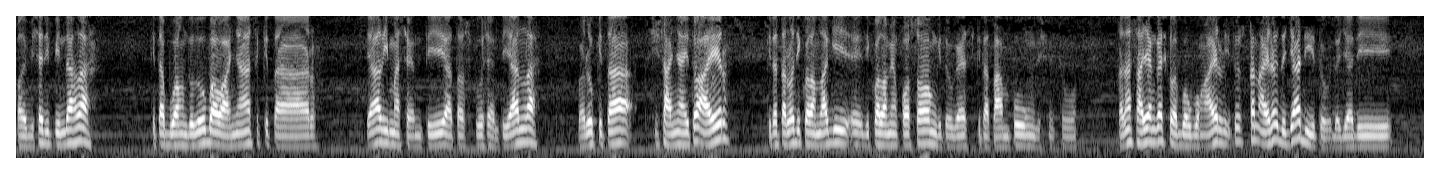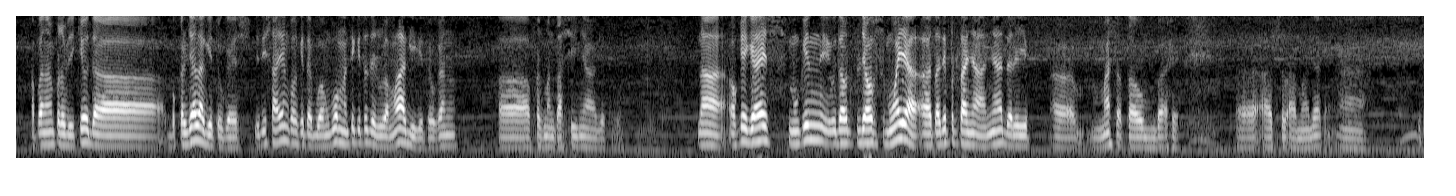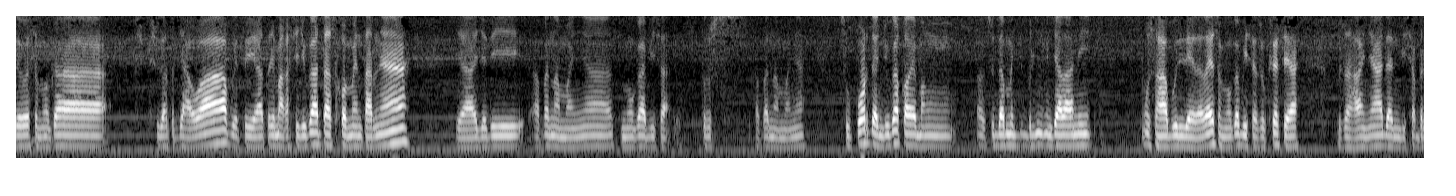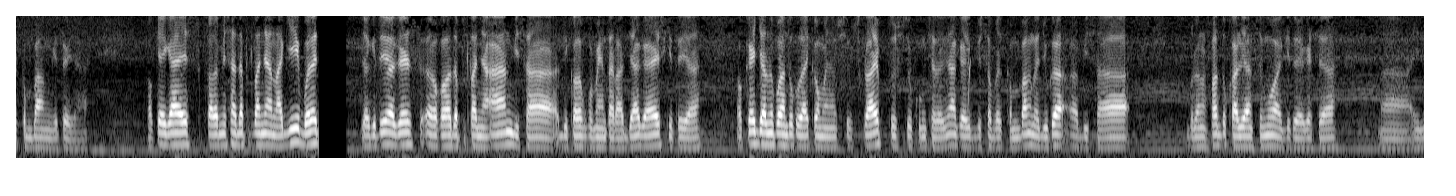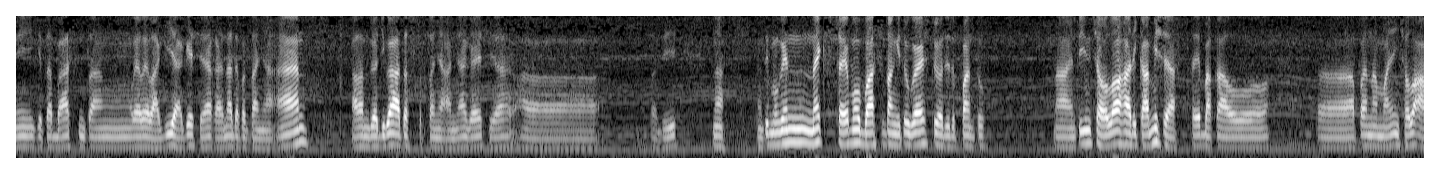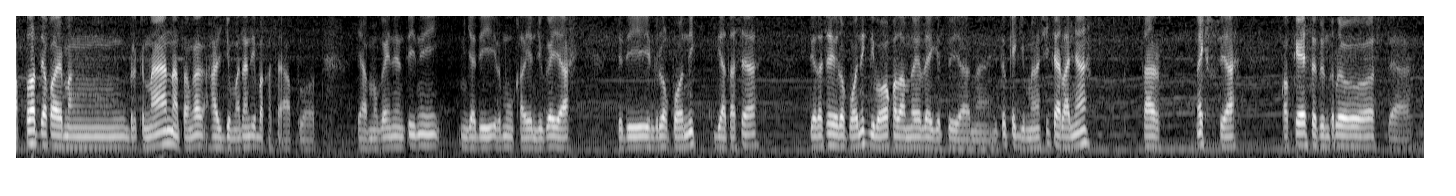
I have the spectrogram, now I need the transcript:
Kalau bisa dipindah lah. Kita buang dulu bawahnya sekitar ya 5 cm atau 10 cm lah baru kita sisanya itu air kita taruh di kolam lagi eh, di kolam yang kosong gitu guys. Kita tampung di situ. Karena sayang guys kalau buang-buang air itu kan airnya udah jadi itu. Udah jadi apa namanya perbiknya udah bekerja lah gitu guys. Jadi sayang kalau kita buang-buang nanti kita udah ulang lagi gitu kan uh, fermentasinya gitu. Nah oke okay guys. Mungkin udah terjawab semua ya uh, tadi pertanyaannya dari uh, Mas atau Mbak uh, Arsul Amanda. Nah itu semoga sudah terjawab gitu ya. Terima kasih juga atas komentarnya. Ya jadi apa namanya semoga bisa terus apa namanya support dan juga kalau emang uh, sudah menjalani usaha budidaya lele semoga bisa sukses ya usahanya dan bisa berkembang gitu ya. Oke okay guys kalau misalnya ada pertanyaan lagi boleh. Ya gitu ya guys. Uh, kalau ada pertanyaan bisa di kolom komentar aja guys gitu ya oke jangan lupa untuk like comment dan subscribe. Terus dukung channelnya agar bisa berkembang dan juga uh, bisa bermanfaat untuk kalian semua gitu ya guys ya. Nah ini kita bahas tentang lele lagi ya guys ya. Karena ada pertanyaan. Alhamdulillah juga atas pertanyaannya guys ya. Uh, tadi. Nah nanti mungkin next saya mau bahas tentang itu guys tuh di depan tuh. Nah nanti insya Allah hari Kamis ya saya bakal uh, apa namanya insya Allah upload ya kalau emang berkenan atau enggak hari Jumat nanti bakal saya upload. Ya moga ini nanti ini menjadi ilmu kalian juga ya. Jadi hidroponik di atasnya di atasnya hidroponik di bawah kolam lele gitu ya. Nah itu kayak gimana sih caranya? Ntar next ya. Oke, stay tune terus. Dah.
